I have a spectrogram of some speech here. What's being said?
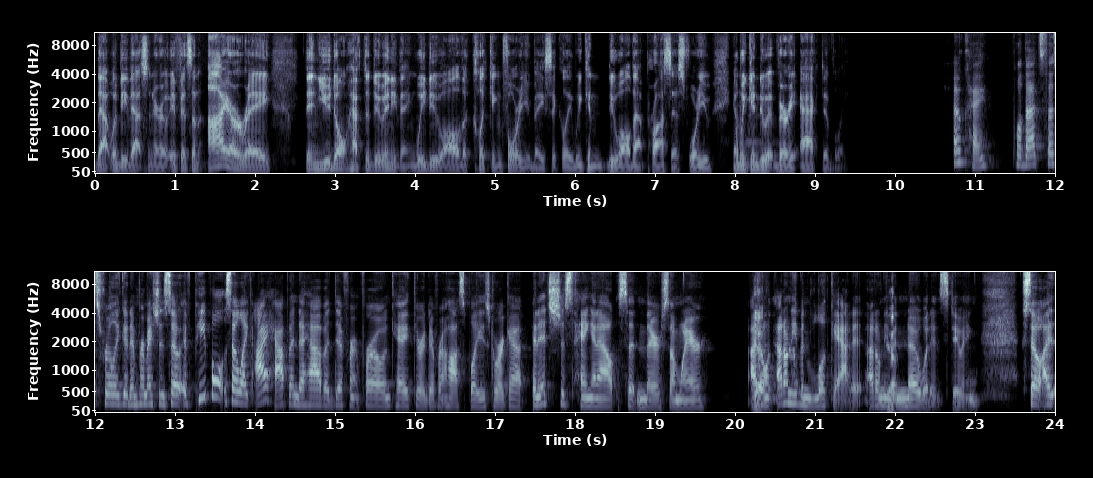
that would be that scenario. If it's an ira then you don't have to do anything. We do all the clicking for you basically. We can do all that process for you and we can do it very actively. Okay well, that's that's really good information. So if people, so like I happen to have a different 401k through a different hospital I used to work at, and it's just hanging out, sitting there somewhere. I yep. don't I don't even look at it. I don't yep. even know what it's doing. So I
